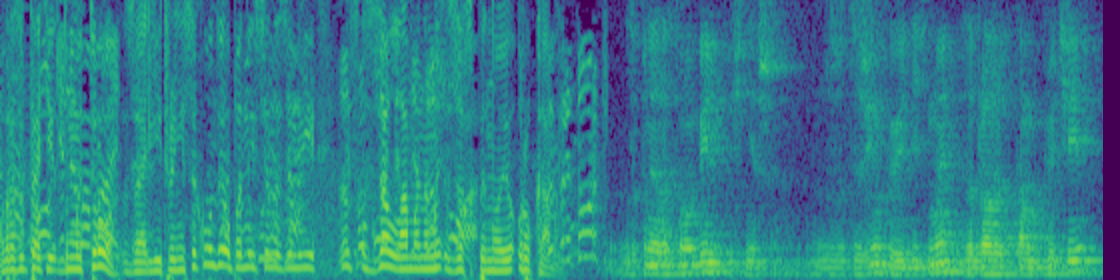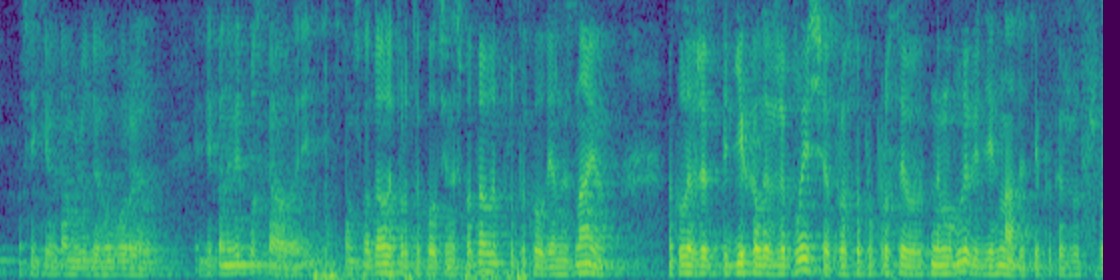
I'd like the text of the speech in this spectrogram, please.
В результаті Дмитро за лічені секунди опинився на землі із заламаними за спиною руками. Зупинили автомобіль, точніше, з жінкою і дітьми, забрали там ключі, оскільки там люди говорили. І типу не відпускали. І там складали протокол чи не складали протокол, я не знаю. Ну, коли вже під'їхали вже ближче, просто попросив, не могли відігнати. Типу, кажу, що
